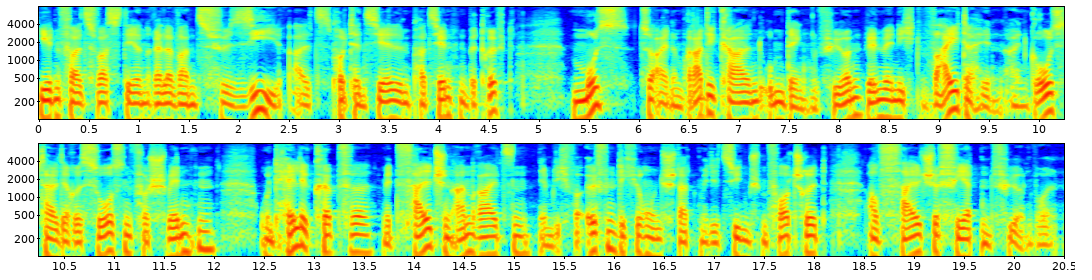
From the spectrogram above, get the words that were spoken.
jedenfalls was deren Relevanz für Sie als potenziellen Patienten betrifft, muss zu einem radikalen Umdenken führen, wenn wir nicht weiterhin einen Großteil der Ressourcen verschwenden und helle Köpfe mit falschen Anreizen, nämlich Veröffentlichungen statt medizinischem Fortschritt, auf falsche Fährten führen wollen.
